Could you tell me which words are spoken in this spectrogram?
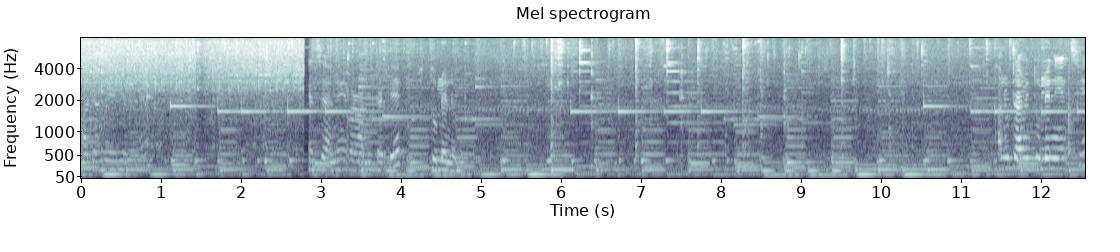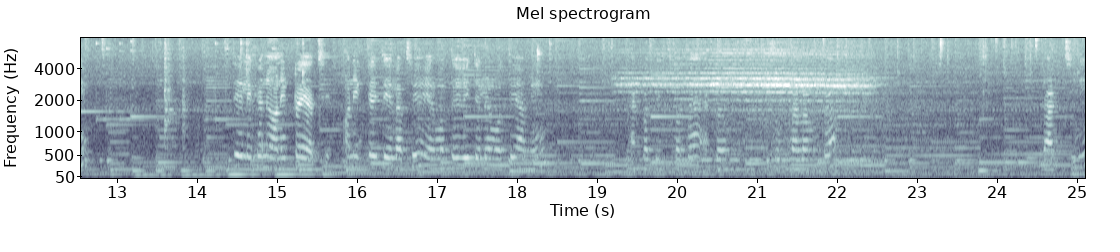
ভাজা হয়ে গেছে। এসে আমি এবার আলুটাকে তুলে নেব। আলুটা আমি তুলে নিয়েছি। তেল এখানে অনেকটাই আছে, অনেকটাই তেল আছে। এর মধ্যে, ওই তেলের মধ্যে আমি একটা তেজপাতা, একটা শুকনো লঙ্কা, দারচিনি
